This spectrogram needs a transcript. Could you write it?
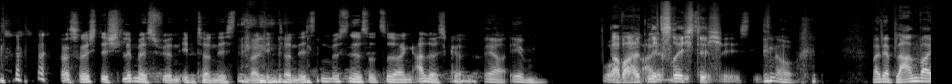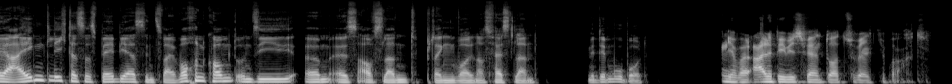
Was richtig schlimm ist für einen Internisten, weil Internisten müssen ja sozusagen alles können. ja, eben. Boah, Aber halt nichts richtig. Genau. Weil der Plan war ja eigentlich, dass das Baby erst in zwei Wochen kommt und sie ähm, es aufs Land bringen wollen, aufs Festland. Mit dem U-Boot. Ja, weil alle Babys werden dort zur Welt gebracht.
